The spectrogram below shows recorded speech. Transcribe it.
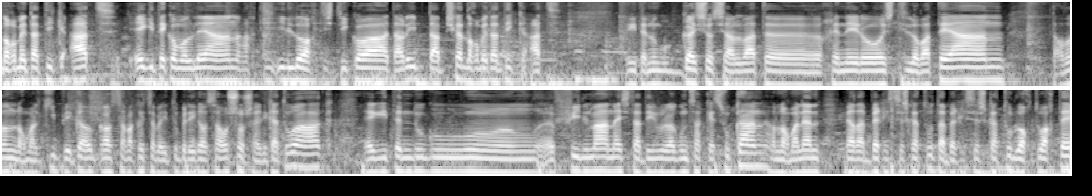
normetatik at egiteko moldean, arti, hildo artistikoa, eta hori, eta piskat normetatik at. Egiten dugu gai sozial bat, uh, genero estilo batean, Eta orduan normalki be- gau- gauza bakoitza baditu bere gauza oso sailkatuak, egiten dugu eh, filma naiz eta diru laguntzak ezukan, normalean behar da berriz eskatu eta berriz eskatu lortu arte,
